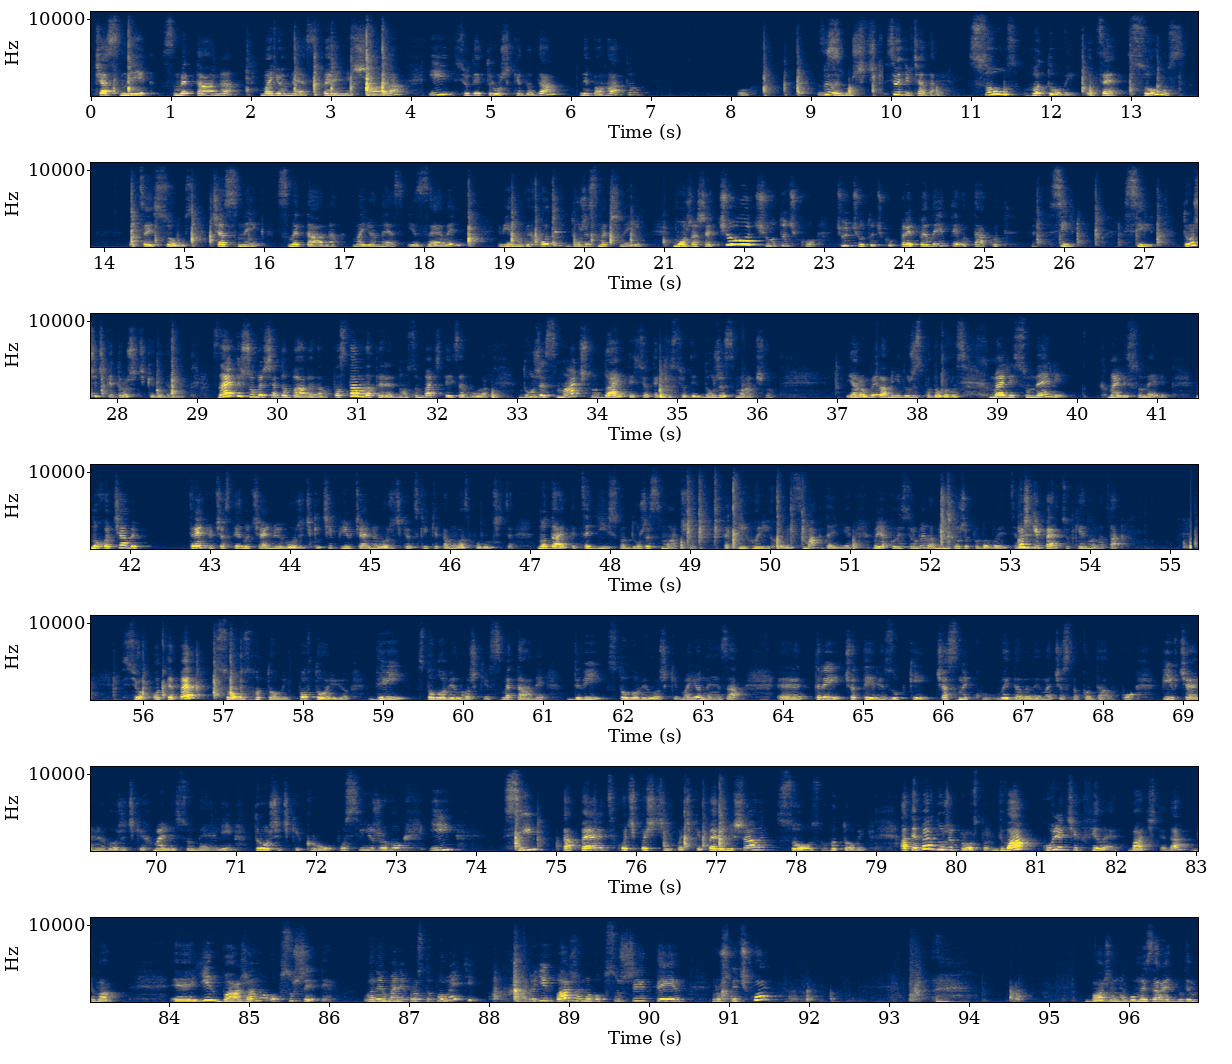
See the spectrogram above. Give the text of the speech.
Часник, сметана, майонез перемішала. І сюди трошки додам, небагато. О, зеленушечки. Все, дівчата, соус готовий. Оце соус, оцей соус, часник, сметана, майонез і зелень. Він виходить дуже смачний. Можна ще чуть-чуточку, чуть-чуточку припилити, отак от сіль. Сіль. Трошечки-трошечки додала. Знаєте, що би ще додала? Поставила перед носом, бачите, і забула. Дуже смачно, дайте все-таки сюди, дуже смачно. Я робила, мені дуже сподобалось. Хмелі сунелі, хмелі сунелі. Ну, хоча б третю частину чайної ложечки чи пів чайної ложечки, от скільки там у вас вийде. Ну дайте, це дійсно дуже смачно. Такий горіховий смак дає, бо я колись робила, мені дуже подобається. Трошки перцю кинула, так. Все, от тепер соус готовий. Повторюю, 2 столові ложки сметани, 2 столові ложки майонеза, 3-4 зубки часнику видавили на чеснокодавку, пів чайної ложечки хмелі сунелі, трошечки кропу свіжого і сіль та перець, хоч по щіпочки. Перемішали, соус готовий. А тепер дуже просто: два курячих філе. Бачите, да? два. Е, Їх бажано обсушити. Вони в мене просто помиті, але їх бажано обсушити рушничком. Бажано, бо ми зараз будемо.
